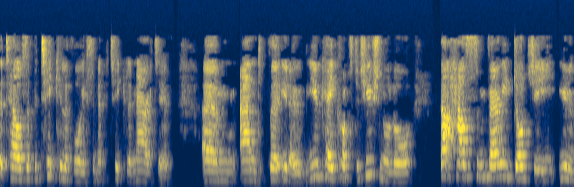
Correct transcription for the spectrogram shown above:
that tells a particular voice in a particular narrative. Um, and for you know UK constitutional law, that has some very dodgy, you know,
